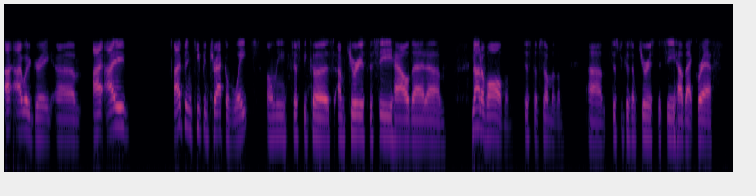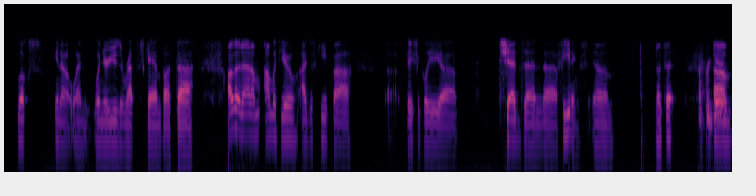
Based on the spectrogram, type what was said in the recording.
I, I would agree. Um, I, I I've been keeping track of weights only just because I'm curious to see how that. Um, not of all of them, just of some of them. Um, just because I'm curious to see how that graph looks. You know, when when you're using Reptiscan. But uh, other than that, I'm I'm with you. I just keep uh, uh, basically uh, sheds and uh, feedings. Um, that's it. I forget. Um,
